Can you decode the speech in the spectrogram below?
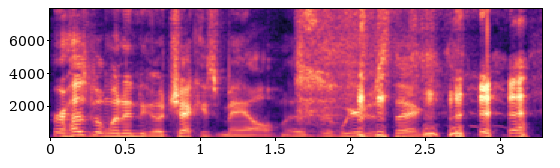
her husband went in to go check his mail. It was the weirdest thing.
